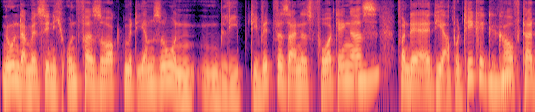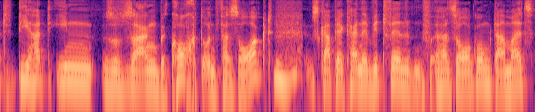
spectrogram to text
Nun, damit sie nicht unversorgt mit ihrem Sohn blieb. Die Witwe seines Vorgängers, mhm. von der er die Apotheke gekauft mhm. hat, die hat ihn sozusagen bekocht und versorgt. Mhm. Es gab ja keine Witwenversorgung damals.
